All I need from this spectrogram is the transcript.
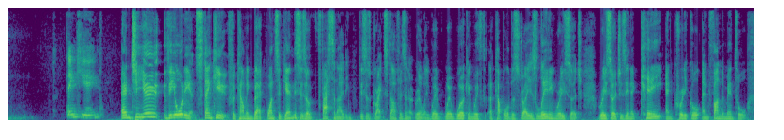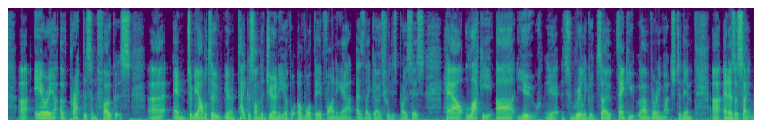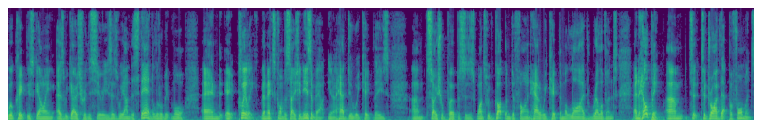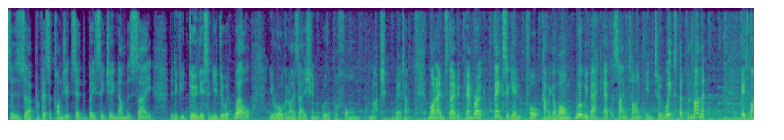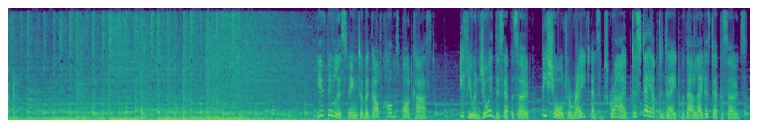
Thank you. And to you, the audience, thank you for coming back once again. This is a fascinating, this is great stuff, isn't it, really? We're, we're working with a couple of Australia's leading research researchers in a key and critical and fundamental uh, area of practice and focus. Uh, and to be able to, you know, take us on the journey of, of what they're finding out as they go through this process. How lucky are you? Yeah, it's really good. So thank you uh, very much to them. Uh, and as I say, we'll keep this going as we go through the series, as we understand a little bit more. And uh, clearly, the next conversation is about, you know, how do we keep these um, social purposes. Once we've got them defined, how do we keep them alive, relevant, and helping um, to, to drive that performance? As uh, Professor Conduit said, the BCG numbers say that if you do this and you do it well, your organisation will perform much better. My name's David Pembroke. Thanks again for coming along. We'll be back at the same time in two weeks, but for the moment, it's bye for now. You've been listening to the GovComms podcast. If you enjoyed this episode, be sure to rate and subscribe to stay up to date with our latest episodes.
